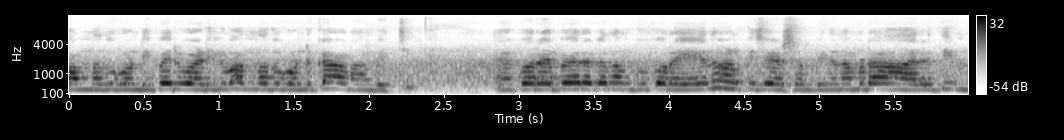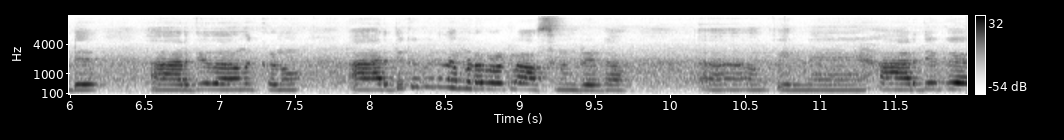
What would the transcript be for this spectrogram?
വന്നതുകൊണ്ട് ഈ പരിപാടിയിൽ വന്നതുകൊണ്ട് കാണാൻ പറ്റി. കുറേ പേരൊക്കെ നമുക്ക് കുറേ നാൾക്ക് ശേഷം പിന്നെ നമ്മുടെ ആരതി ഉണ്ട്. ആരതി ഇതാ നിൽക്കണു ആരതിയൊക്കെ പിന്നെ നമ്മുടെ കൂടെ ക്ലാസ്സിലുണ്ട് കേട്ടോ. പിന്നെ ആരതിയൊക്കെ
